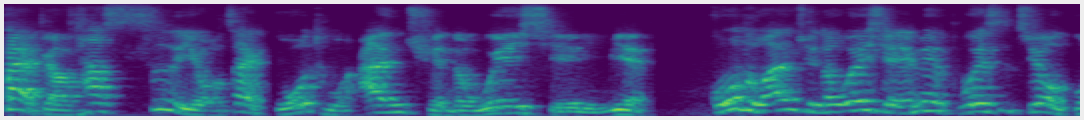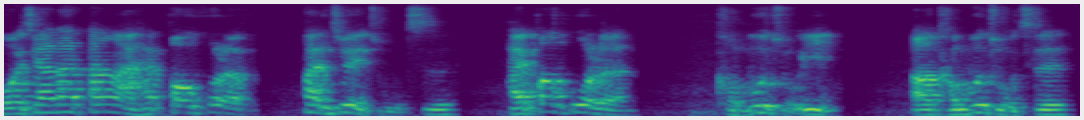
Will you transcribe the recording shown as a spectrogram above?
代表它是有在国土安全的威胁里面。国土安全的威胁里面不会是只有国家，那当然还包括了犯罪组织，还包括了恐怖主义啊，恐怖组织。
